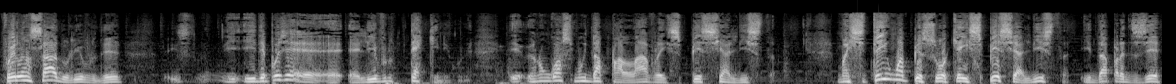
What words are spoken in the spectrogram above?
Foi lançado o livro dele. E, e depois é, é- é livro técnico. né? Eu, eu não gosto muito da palavra especialista. Mas se tem uma pessoa que é especialista, e dá para dizer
